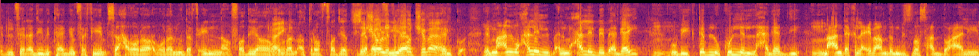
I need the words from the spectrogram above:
الفرقة دي بتهاجم ففي مساحه وراء ورا المدافعين فاضية أيوة. ورا الأطراف فاضية تشتغل شغلة فيها. الكوتش بقى. الك- مع المحلل المحلل بيبقى جاي وبيكتب له كل الحاجات دي. ما عندك لعيبة عنده المسباص عنده عالي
